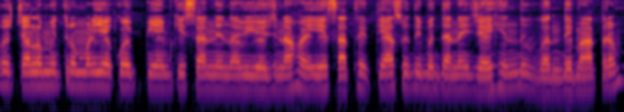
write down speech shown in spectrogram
તો ચલો મિત્રો, મળીએ કોઈ પીએમ કિસાનની નવી યોજના હોય એ સાથે. ત્યાં સુધી બધાને જય હિન્દ, વંદે માતરમ.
